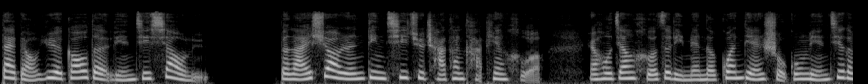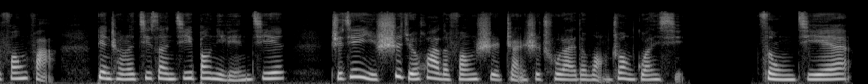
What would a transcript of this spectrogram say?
代表越高的连接效率。本来需要人定期去查看卡片盒，然后将盒子里面的观点手工连接的方法，变成了计算机帮你连接，直接以视觉化的方式展示出来的网状关系。总结，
